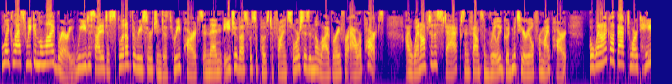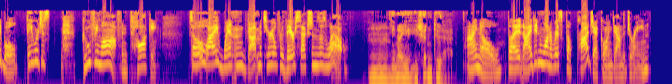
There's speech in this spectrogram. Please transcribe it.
Like last week in the library, we decided to split up the research into three parts, and then each of us was supposed to find sources in the library for our parts. I went off to the stacks and found some really good material for my part, but when I got back to our table, they were just goofing off and talking. So I went and got material for their sections as well. Mm, you know, you, you shouldn't do that. I know, but I didn't want to risk the project going down the drain.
